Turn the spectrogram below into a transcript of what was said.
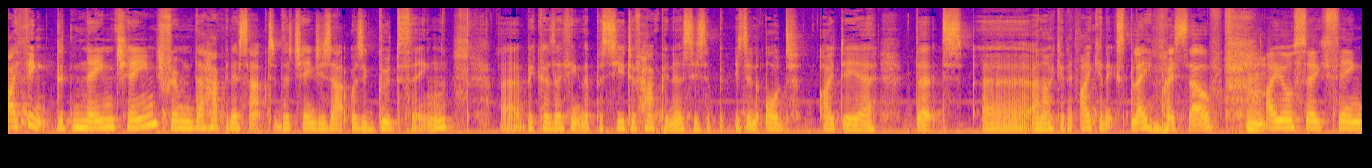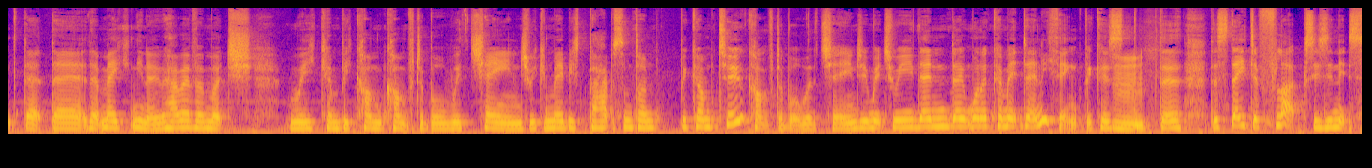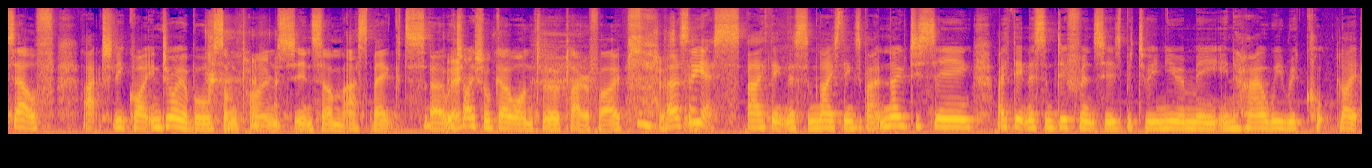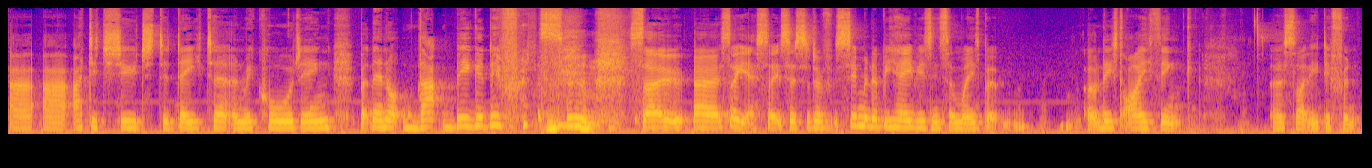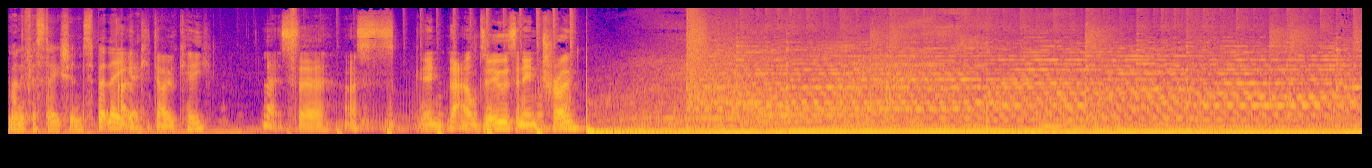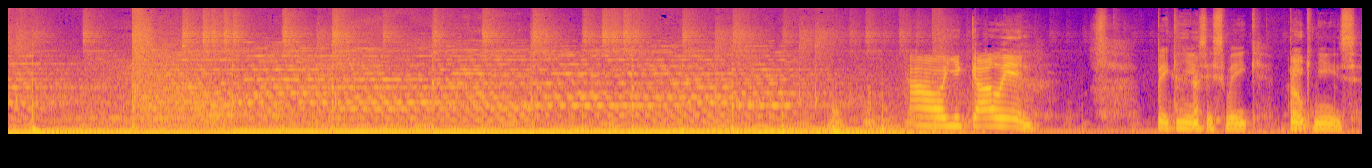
I think the name change from the Happiness app to the Changes app was a good thing uh, because I think the pursuit of happiness is a, is an odd idea that, uh, and I can I can explain myself. I also think that they're, that making you know however much we can become comfortable with change, we can maybe perhaps sometimes become too comfortable with change, in which we then don't want to commit to anything because the, the the state of flux is in itself actually quite enjoyable sometimes in some aspects, uh, which I shall go on to clarify. Uh, so yes, I think there's some nice things about noticing. I think there's some differences between you and me in how we record, like our, our attitudes to data and recording, but they're not that big a difference. so uh, so yes, so it's a sort of similar behaviours in some ways, but at least I think uh, slightly different manifestations. But there you go. Okie dokie. Let's uh, that's that'll do as an intro. How are you going? Big news this week. Big Oh. news.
